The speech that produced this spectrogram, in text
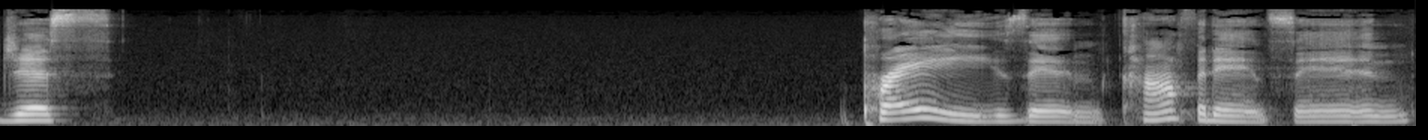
just praise and confidence and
